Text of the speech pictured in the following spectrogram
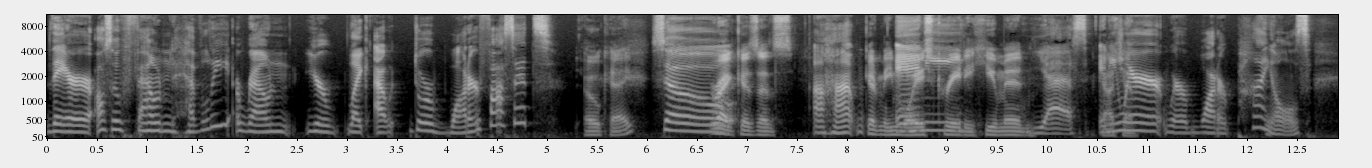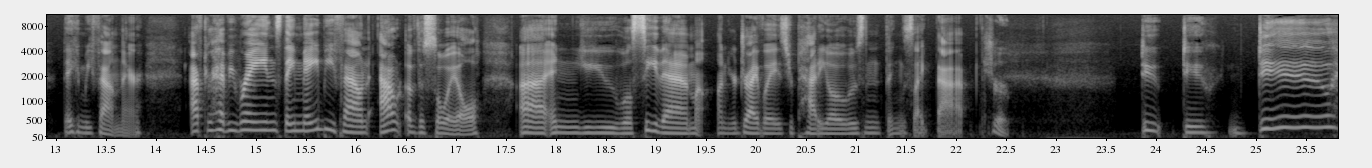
they're also found heavily around your like outdoor water faucets. Okay. So Right, because it's uh huh, gonna be moist, Any- create a humid. Yes, Gotcha. anywhere where water piles, they can be found there. After heavy rains, they may be found out of the soil, uh, and you will see them on your driveways, your patios, and things like that. Sure. Do do do.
